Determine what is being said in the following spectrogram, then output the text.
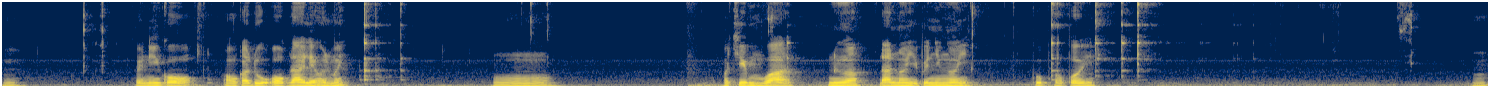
อืมแค่นี้ก็เอากระดูกออกได้แล้วเห็นไหมโอ้มาชิมว่าเนื้อด้านในเป็นยังไงปุ๊บเข้าไปอืมอืม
